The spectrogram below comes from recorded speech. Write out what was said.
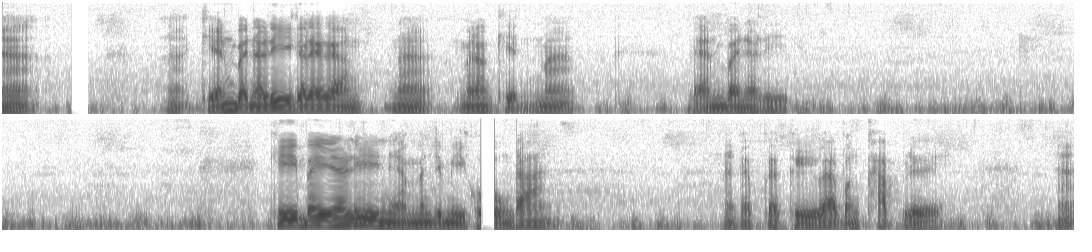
นะอะเขียน binary ก็แล้วกันนะไม่ต้องเขียนมาก แผน binary คีย์ binary เนี่ยมันจะมีโครงสร้างนะครับ ก็คือว่าบังคับเลยนะ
